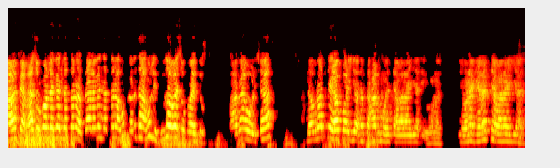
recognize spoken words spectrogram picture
હવે પેલા છોકરો લગન જતો ને અત્યારે લગન જતો ને કરતા હું છે લીધું છે હવે છોકરાએ તો. મારા ઓળશા નવરાત્રી હા પડી ગયા છે હાલ મને તહેવાર આવી ગયા છે ઘેર જ તહેવાર આવી ગયા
